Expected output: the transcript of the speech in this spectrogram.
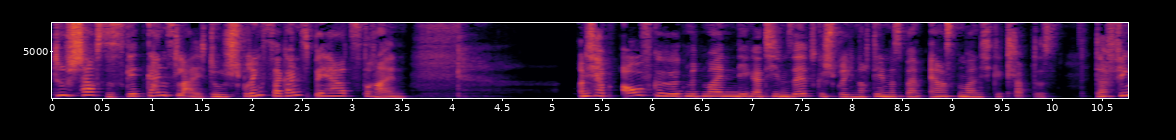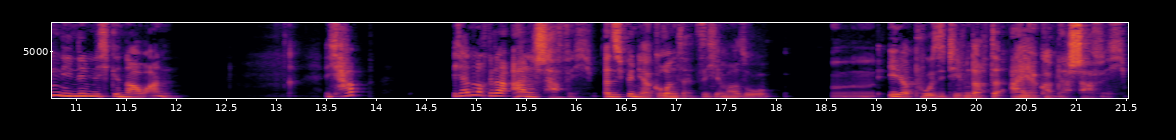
du schaffst es, geht ganz leicht, du springst da ganz beherzt rein. Und ich habe aufgehört mit meinen negativen Selbstgesprächen, nachdem das beim ersten Mal nicht geklappt ist. Da fingen die nämlich genau an. Ich habe ich hab noch gedacht, ah, das schaffe ich. Also ich bin ja grundsätzlich immer so mm, eher positiv und dachte, ah ja, komm, das schaffe ich.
